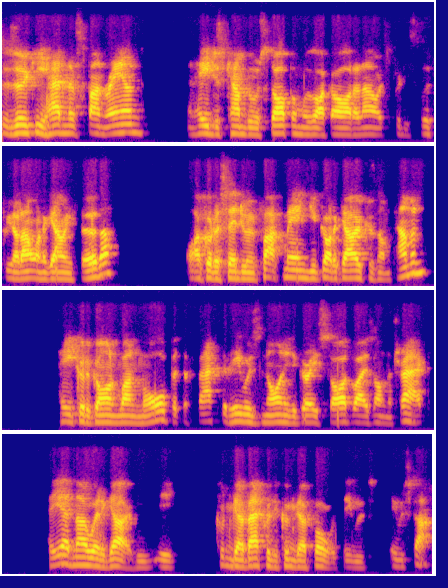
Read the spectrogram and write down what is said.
Suzuki hadn't have spun round and he just come to a stop and was like, "Oh, I don't know, it's pretty slippery. I don't want to go any further," I could have said to him, "Fuck, man, you've got to go because I'm coming." He could have gone one more, but the fact that he was 90 degrees sideways on the track, he had nowhere to go. He, he couldn't go backwards. He couldn't go forwards. He was he was stuck.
